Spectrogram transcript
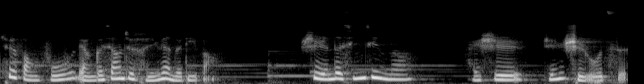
却仿佛两个相距很远的地方。是人的心境呢，还是真是如此？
